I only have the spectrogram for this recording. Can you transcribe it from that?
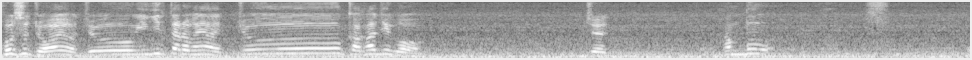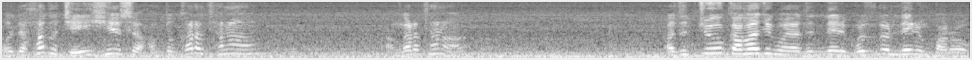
코스 좋아요. 쭉 이길 따라 그냥 쭉 가가지고 저 한번 어디 하도 제이시에서 한번 갈아타나? 안 갈아타나? 하여튼 쭉 가가지고 하여튼 내리 고속도로 내리면 바로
